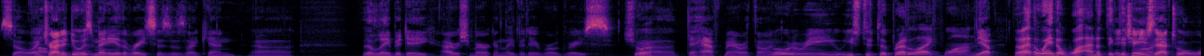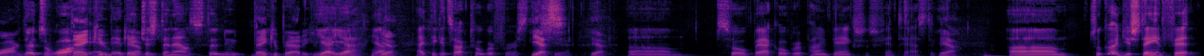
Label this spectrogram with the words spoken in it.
So I Oh, try to do as many of the races as I can. Uh, the Labor Day, Irish American Labor Day road race. Sure. Uh, the half marathon. Rotary. We used to do the Bread of Life one. Yep. By the way, the wa- I don't think They they're changed that to a walk. That's a walk. Thank you, And, they Gabby. just announced the new. Thank you, Patty. Yeah, yeah, yeah, yeah. I think it's October first. Yes. Yeah. Um, so back over at Pine Banks was fantastic. Yeah. Um, so good. You're staying fit.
